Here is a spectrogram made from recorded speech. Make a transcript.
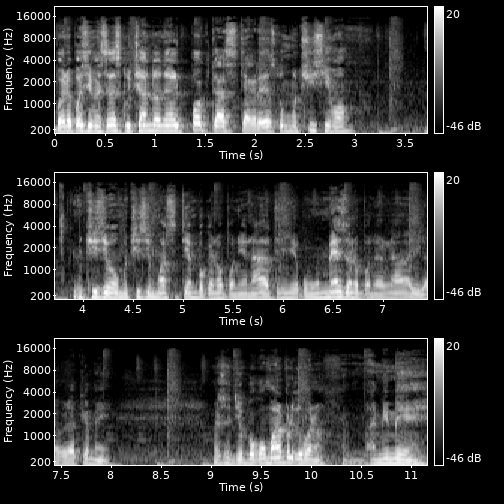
Bueno, pues si me estás escuchando en el podcast, te agradezco muchísimo. Muchísimo, muchísimo. Hace tiempo que no ponía nada, tenía como un mes de no poner nada y la verdad que me, me sentí un poco mal porque, bueno, a mí me,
